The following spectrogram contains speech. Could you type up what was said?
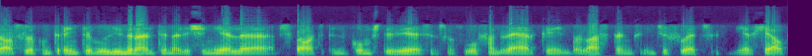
Daar sou omtrent 'n biljoen rand in addisionele staatsinkomste wees as gevolg van werke en belastings en so voort, meer geld.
